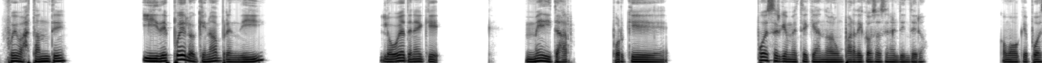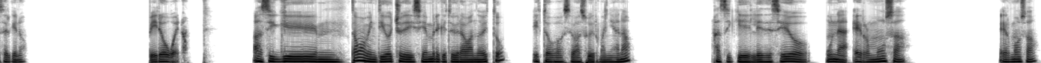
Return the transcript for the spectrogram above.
fue bastante. Y después de lo que no aprendí, lo voy a tener que meditar porque puede ser que me esté quedando un par de cosas en el tintero. Como que puede ser que no. Pero bueno. Así que mm, estamos 28 de diciembre que estoy grabando esto. Esto se va a subir mañana. Así que les deseo una hermosa, hermosa,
